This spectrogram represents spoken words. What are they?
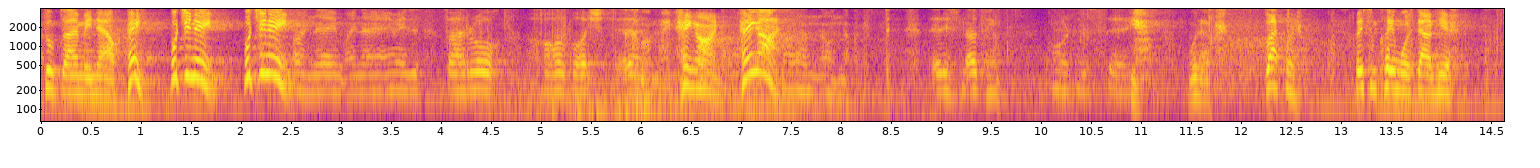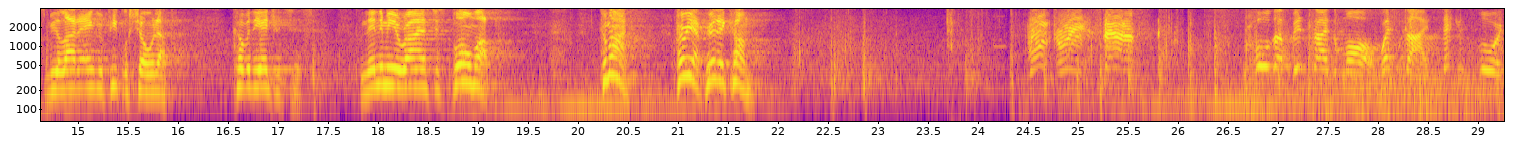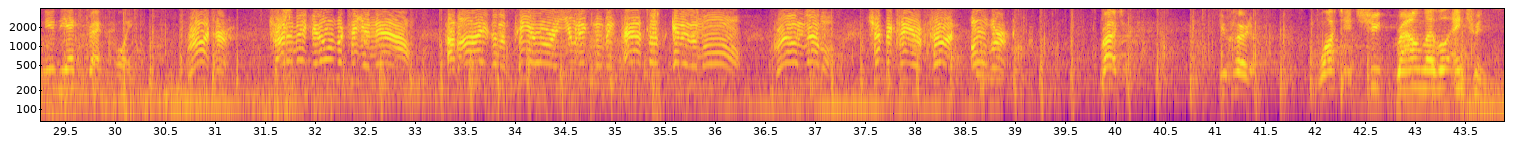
Don't die on me now. Hey! What's your name? What's your name? My name, my name is Faruk Al-Bashir. Come on, man. Hang on! Hang on! No, no, no. There is nothing more to say. Yeah, whatever. Blackburn, lay some claymores down here. There's gonna be a lot of angry people showing up. Cover the entrances. When the enemy arrives, just blow them up. Come on! Hurry up, here they come! 1-3, status. Hold up inside the mall, west side, second floor, near the extract point. Roger. Try to make it over to you now. Have eyes on a PLR unit moving past us into the mall. Ground level. Should be to your front. Over. Roger. You heard him. Watch and shoot ground level entrance.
